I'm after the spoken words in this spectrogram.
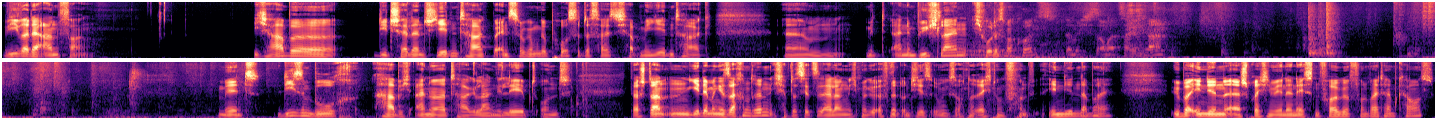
Wie war der Anfang? Ich habe die Challenge jeden Tag bei Instagram gepostet. Das heißt, ich habe mir jeden Tag ähm, mit einem Büchlein, ich hole das mal kurz, damit ich das auch mal zeigen kann. Mit diesem Buch habe ich 100 Tage lang gelebt und da standen jede Menge Sachen drin. Ich habe das jetzt sehr lange nicht mehr geöffnet und hier ist übrigens auch eine Rechnung von Indien dabei. Über Indien äh, sprechen wir in der nächsten Folge von Weiter im Chaos.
